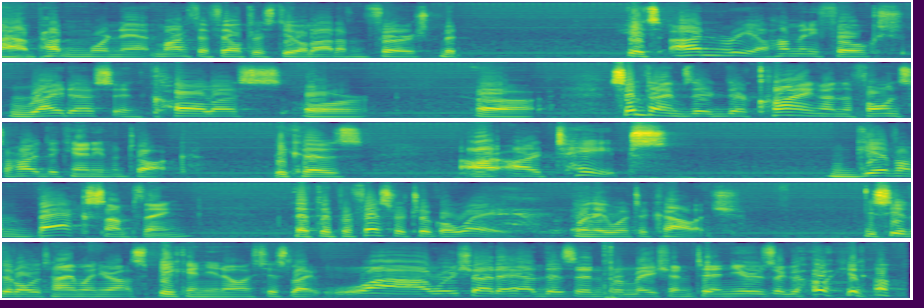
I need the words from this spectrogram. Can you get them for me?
uh, probably more than that. Martha filters do a lot of them first, but it's unreal how many folks write us and call us or uh, sometimes they're, they're crying on the phone so hard they can't even talk because our, our tapes give them back something that the professor took away when they went to college. You see that all the time when you're out speaking, you know, it's just like, wow, I wish I'd had this information 10 years ago, you know.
